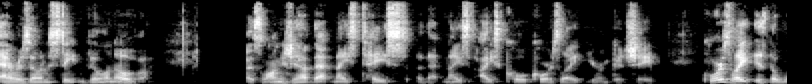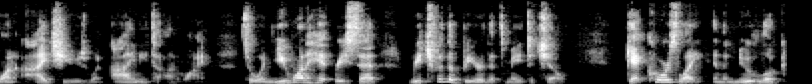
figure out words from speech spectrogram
Arizona State and Villanova. As long as you have that nice taste, that nice ice cold Coors Light, you're in good shape. Coors Light is the one I choose when I need to unwind. So when you want to hit reset, reach for the beer that's made to chill. Get Coors Light in the new look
